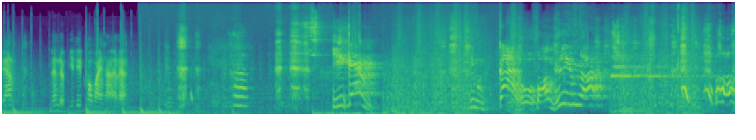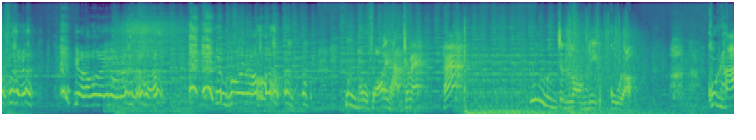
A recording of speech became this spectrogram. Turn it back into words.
แก้มงั้นเดี๋ยวพี่รีบเข้าไปหานะ ค่ะ อีแก้ม นี่มึงกล้าโทรฟ้องพี่มึงเหรอ พ่อแม่อย่าทำอะไรหนูเลยนะคะหนูกลัวแล้วอะมึงโทรฟ้องไอ้ถามใช่ไหมฮะนี่มึงจะลองดีกับกูเหรอ คุณคะ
